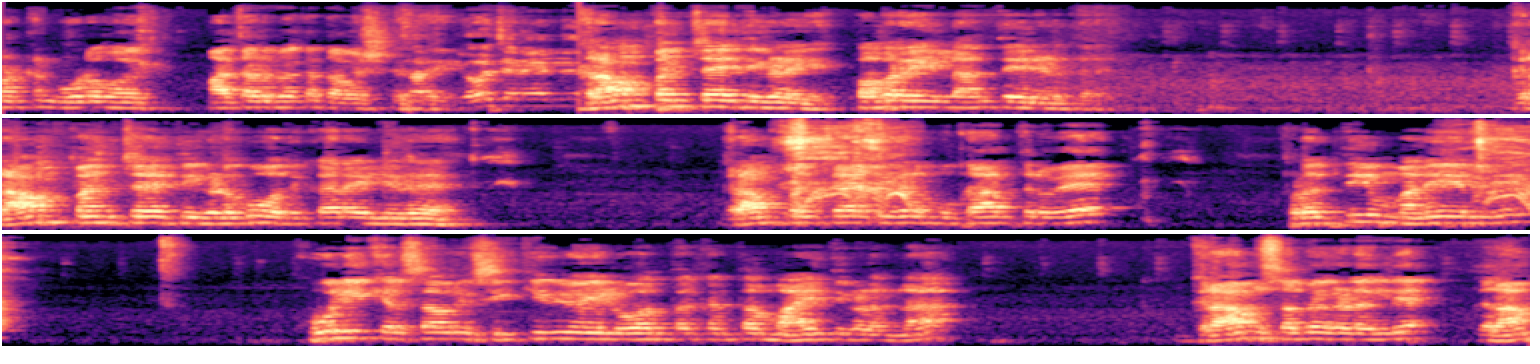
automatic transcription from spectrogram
ಮಾಡ್ಕೊಂಡು ಓಡೋ ಮಾತಾಡಬೇಕಾದ ಅವಶ್ಯಕತೆ ಗ್ರಾಮ ಪಂಚಾಯತಿಗಳಿಗೆ ಪವರ್ ಇಲ್ಲ ಅಂತ ಏನು ಹೇಳ್ತಾರೆ? ಗ್ರಾಮ ಪಂಚಾಯತಿಗಳಿಗೂ ಅಧಿಕಾರ ಇಲ್ಲಿದೆ. ಗ್ರಾಮ ಪಂಚಾಯತಿಗಳ ಮುಖಾಂತರವೇ ಪ್ರತಿ ಮನೆಯಲ್ಲಿ ಕೂಲಿ ಕೆಲಸ ಅವ್ರಿಗೆ ಸಿಕ್ಕಿದೆಯೋ ಇಲ್ವೋ ಅಂತಕ್ಕಂಥ ಮಾಹಿತಿಗಳನ್ನು ಗ್ರಾಮ ಸಭೆಗಳಲ್ಲಿ ಗ್ರಾಮ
